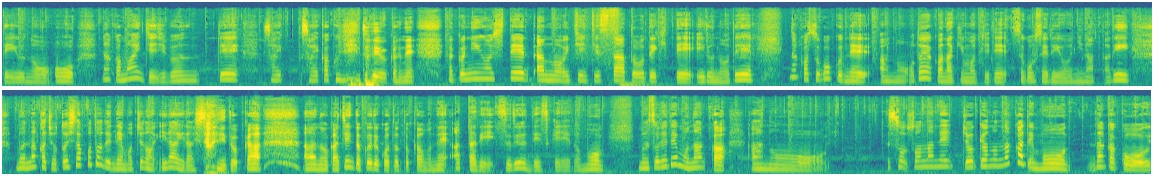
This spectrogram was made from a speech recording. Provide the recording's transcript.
ていうのをなんか毎日自分で再再確認というかね確認をしてあの一日スタートできているのでなんかすごくねあの穏やかな気持ちで過ごせるようになったりまあなんかちょっとしたことでねもちろんイライラしたりとか あのカチンとくることとかもねあったりするんですけれどもまあそれでもなんかあのそそんなね状況の中でもなんかこう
